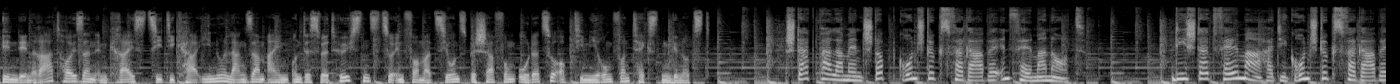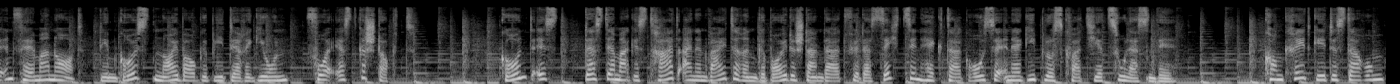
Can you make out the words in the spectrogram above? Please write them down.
In den Rathäusern im Kreis zieht die KI nur langsam ein und es wird höchstens zur Informationsbeschaffung oder zur Optimierung von Texten genutzt. Stadtparlament stoppt Grundstücksvergabe in Fellmar Nord. Die Stadt Fellmar hat die Grundstücksvergabe in Fellmar Nord, dem größten Neubaugebiet der Region, vorerst gestoppt. Grund ist, dass der Magistrat einen weiteren Gebäudestandard für das 16 Hektar große Energieplus-Quartier zulassen will. Konkret geht es darum,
